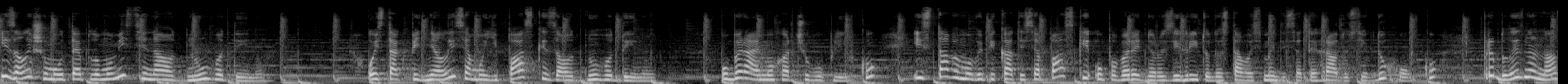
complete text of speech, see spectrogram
і залишимо у теплому місці на 1 годину. Ось так піднялися мої паски за 1 годину. Убираємо харчову плівку і ставимо випікатися паски у попередньо розігріту до 180 градусів духовку приблизно на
